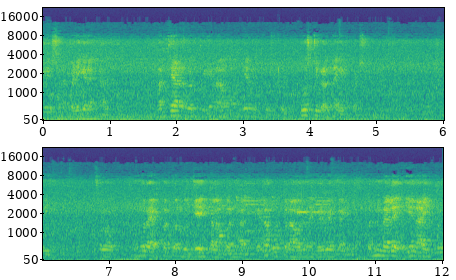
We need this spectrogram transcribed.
ದಿವಸದ ಬೆಳಗಿನ ಕಾರ್ಯಕ್ರಮ ಮಧ್ಯಾಹ್ನದ ಹೊತ್ತಿಗೆ ನಾವು ಏನು ಗೋಷ್ಠಿ ಗೋಷ್ಠಿಗಳನ್ನು ಏರ್ಪಡಿಸಿದ್ದೀವಿ ಸೊ ಮುನ್ನೂರ ಎಪ್ಪತ್ತೊಂದು ಜೆ ಕಲಂ ಬಂದ ಎಲ್ಲ ಗೊತ್ತು ನಾವು ಅದನ್ನು ಹೇಳಬೇಕಾಗಿದೆ ಬಂದ ಮೇಲೆ ಏನಾಯಿತು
